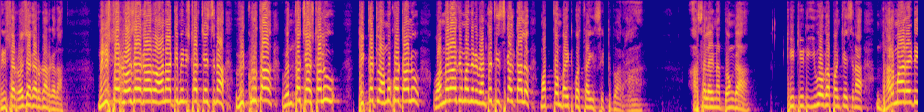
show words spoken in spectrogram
మినిస్టర్ రోజా గారు ఉన్నారు కదా. మినిస్టర్ రోజా గారు ఆనాటి మినిస్టర్ చేసిన వికృత వింత చేష్టలు టిక్కెట్లు అమ్ముకోటాలు వందలాది మందిని వెంట తీసుకెళ్తాలు మొత్తం బయటకు వస్తాయి సిట్ ద్వారా. అసలైన దొంగ టీటీడీ ఈవోగా పనిచేసిన ధర్మారెడ్డి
